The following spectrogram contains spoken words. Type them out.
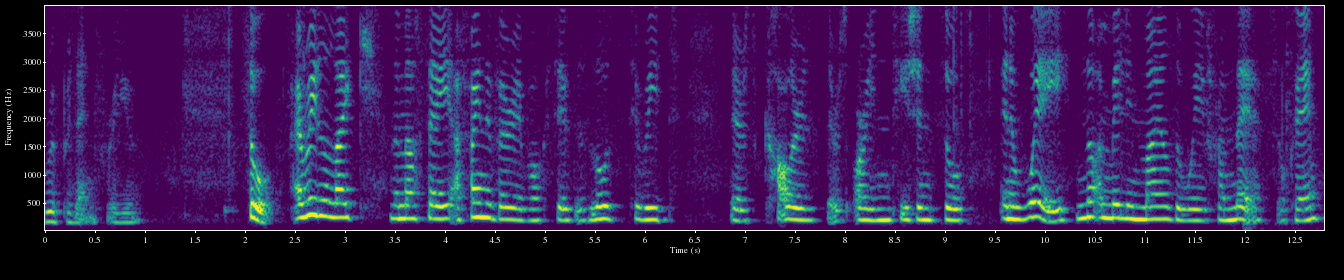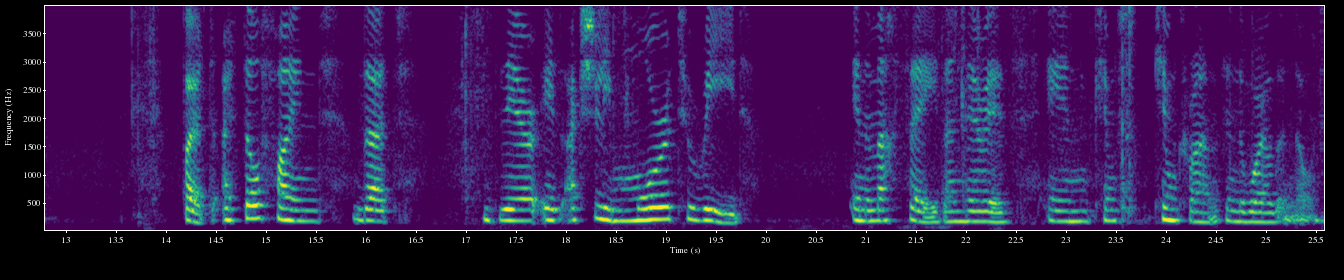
represent for you. So i really like the marseille. I find it very evocative. There's loads to read. There's colors. There's orientation. So in a way not a million miles away from this okay? But I still find that there is actually more to read in the Marseille than there is in Kim, Kim Krans in The Wild Unknown.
